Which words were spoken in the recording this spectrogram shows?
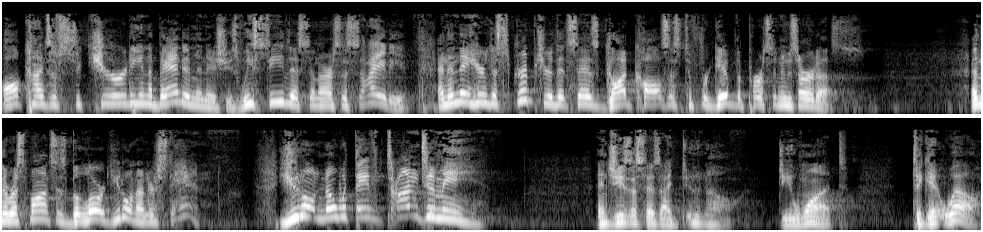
all kinds of security and abandonment issues. We see this in our society. And then they hear the scripture that says God calls us to forgive the person who's hurt us. And the response is, But Lord, you don't understand. You don't know what they've done to me. And Jesus says, I do know. Do you want to get well?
